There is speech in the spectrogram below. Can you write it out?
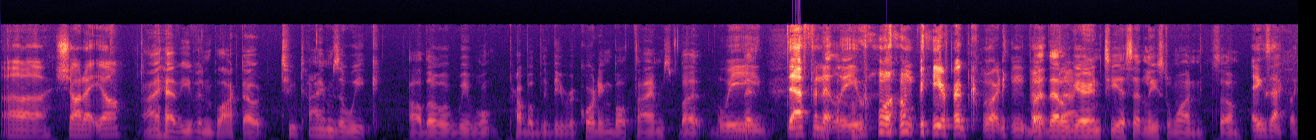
uh shot at y'all. I have even blocked out two times a week, although we won't probably be recording both times, but We that- definitely won't be recording, but that'll times. guarantee us at least one. So exactly.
